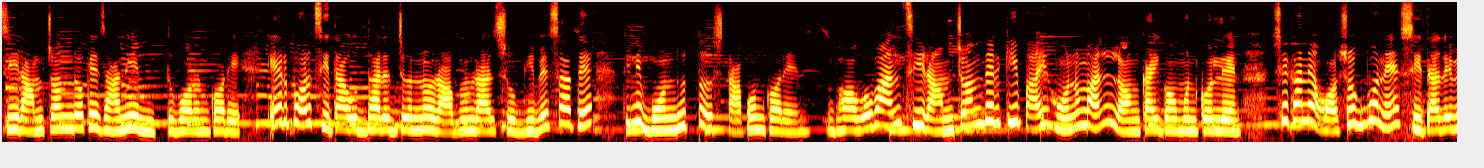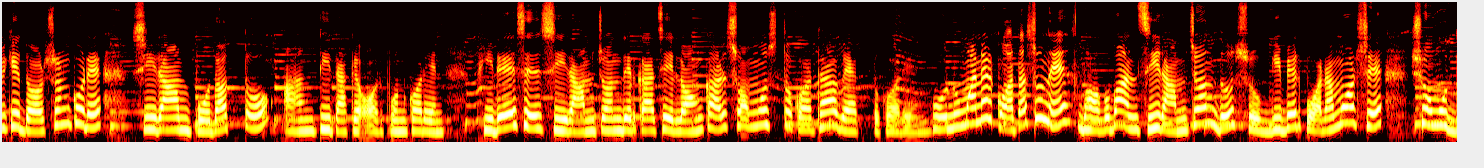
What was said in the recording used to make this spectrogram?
শ্রীরামচন্দ্রকে জানিয়ে মৃত্যুবরণ করে। এরপর সীতা উদ্ধারের জন্য রাবণ রাজ সুগ্রীবের সাথে তিনি বন্ধুত্ব স্থাপন করেন। ভগবান শ্রীরামচন্দ্রের কৃপায় হনুমান লঙ্কায় গমন করলেন। সেখানে অশোক বনে সীতা দেবীকে দর্শন করে শ্রীরাম প্রদত্ত আংটি তাকে অর্পণ করেন। ফিরে এসে শ্রীরামচন্দ্রের কাছে লঙ্কার সমস্ত কথা ব্যক্ত করেন। হনুমানের কথা শুনে ভগবান শ্রীরামচন্দ্র সুগ্রীবের পরামর্শে সমুদ্র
